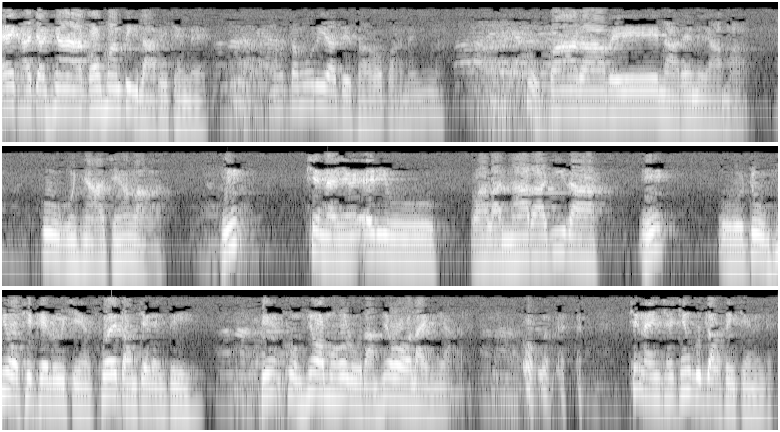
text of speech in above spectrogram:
အဲခါကျညာကောင်းမှန်းသိလာပြီထင်တယ်ဟောသမုဒိယသစ္စာရောပါနိုင်ဘူးလားဟုတ်ပါတာပဲနာတဲ့နေရာမှာကိုကိုညာခြင်းလာဟင်ဖြစ်နေရင်အဲ့ဒီဟိုဟာလာနာရာကြီးတာဟင်ဟိုတို့မျောဖြစ်ခဲ့လို့ရှိရင်ဆွဲတောင်ပြစ်လိုက်သေးဟင်အခုမျောမဟုတ်လို့ဒါမျောလိုက်နေရတယ် ဖြစ်နိုင်ချက်ချင်းကိုကြောက်သိခြင်းတယ်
